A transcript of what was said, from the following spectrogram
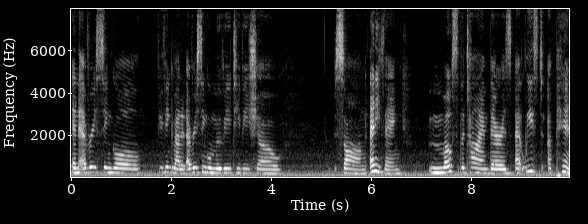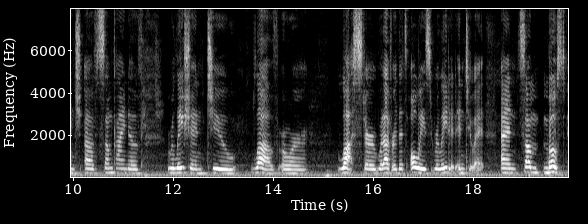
in every single if you think about it, every single movie, TV show, song, anything, most of the time there is at least a pinch of some kind of relation to love or lust or whatever that's always related into it. And some, most,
